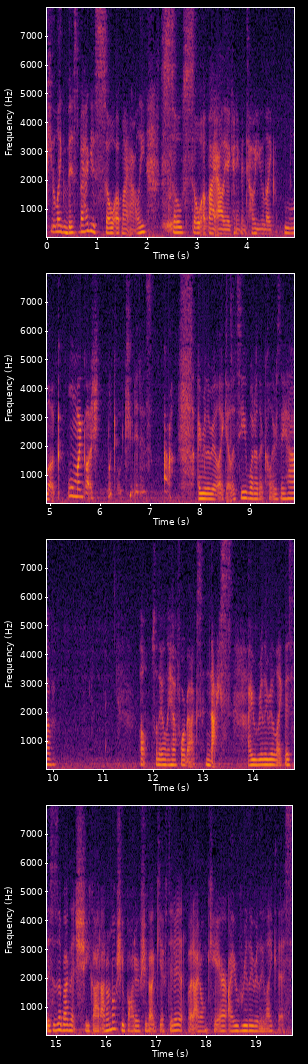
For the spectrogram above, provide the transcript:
cute. Like this bag is so up my alley. So so up my alley. I can't even tell you. Like look. Oh my gosh look how cute it is. Ah, I really, really like it. Let's see what other colors they have. Oh, so they only have four bags. Nice. I really, really like this. This is a bag that she got. I don't know if she bought it or if she got gifted it, but I don't care. I really, really like this.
